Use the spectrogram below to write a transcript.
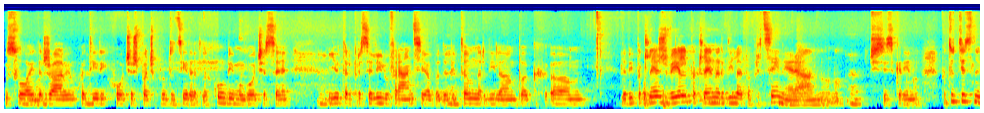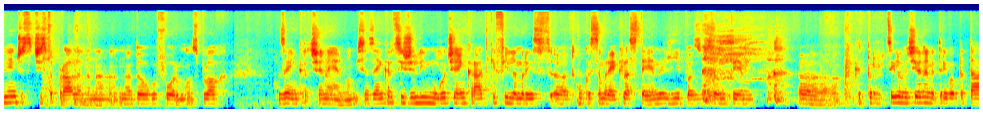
v svoji državi, v kateri hočeš pač producirati. Lahko bi mogoče se jutri preselili v Francijo, pa da bi tam naredila, ampak um, da bi pa tle živeli, pa tle naredila, je pa precej nerealno, no, Ja. če si iskreno. Pa tudi jaz ne vem, če sem čisto pripravljena na, na dolgo formo. Sploh Zaenkrat še ne. No. Mislim, zaenkrat si želim mogoče en kratki film, res, uh, tako kot sem rekla, s temelji, pa z vsem tem. Uh, ker pri celo večer nam je treba pa ta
